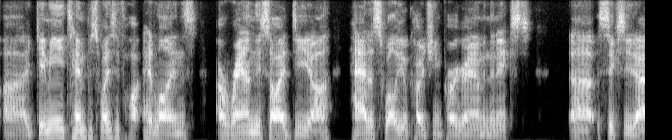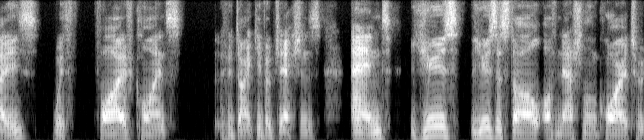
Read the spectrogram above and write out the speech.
uh, give me 10 persuasive headlines around this idea, how to swell your coaching program in the next uh, 60 days with five clients who don't give objections and use use a style of National Enquirer to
